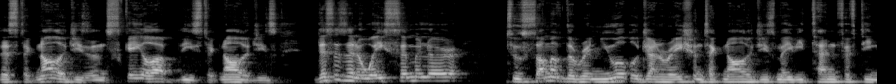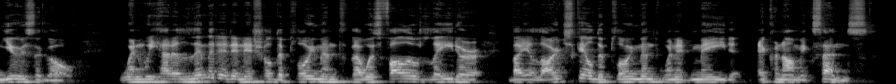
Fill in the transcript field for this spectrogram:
these technologies and scale up these technologies. This is, in a way, similar to some of the renewable generation technologies maybe 10, 15 years ago when we had a limited initial deployment that was followed later by a large scale deployment when it made economic sense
